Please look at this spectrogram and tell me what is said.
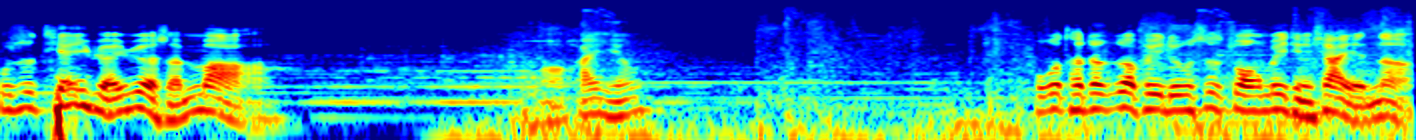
不是天选月神吧？啊，还行。不过他这厄斐流士装备挺吓人呐。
